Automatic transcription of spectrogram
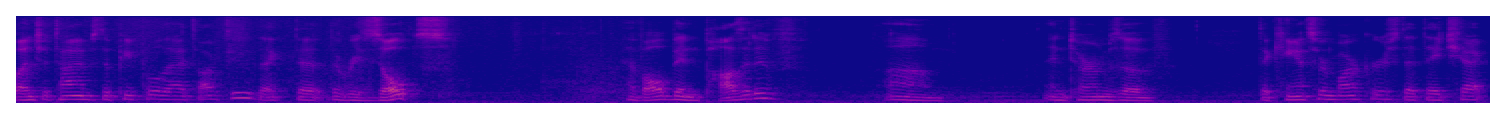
bunch of times to people that I talk to, like the, the results have all been positive um, in terms of the cancer markers that they check.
